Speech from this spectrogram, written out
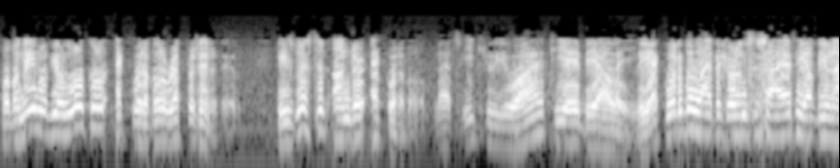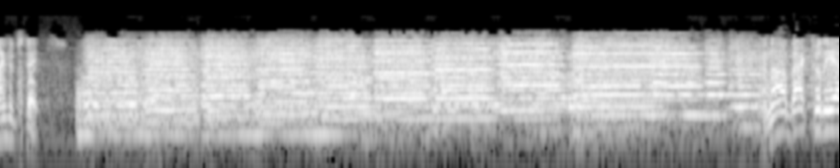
for the name of your local Equitable representative. He's listed under Equitable. That's E Q U I T A B L E. The Equitable Life Assurance Society of the United States. Now back to the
